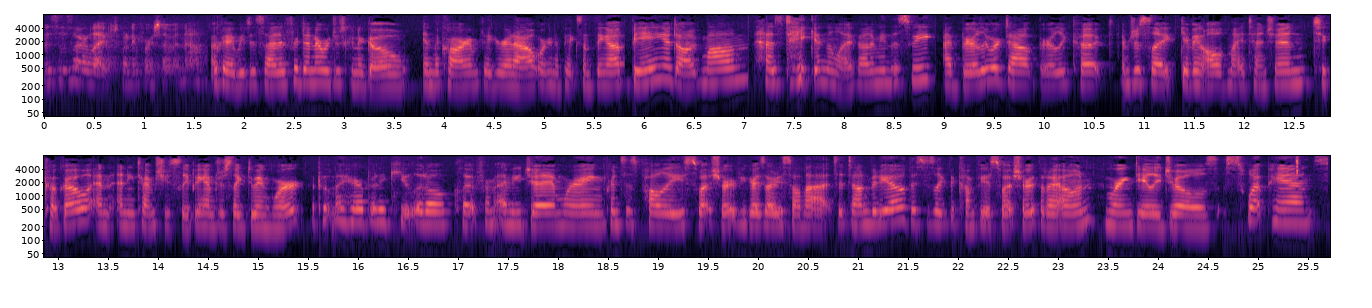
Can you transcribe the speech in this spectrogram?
This is our life 24 7 now. Okay, we decided for dinner we're just gonna go in the car and figure it out. We're gonna pick something up. Being a dog mom has taken the life out of me this week. I barely worked out, barely cooked. I'm just like giving all of my attention to Coco and anytime she's sleeping, I'm just like doing work. I put my hair up in a cute little clip from Emi Jay. I'm wearing Princess Polly sweatshirt. If you guys already saw that sit down video, this is like the comfiest sweatshirt that I own. I'm wearing Daily Jill's sweatpants,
